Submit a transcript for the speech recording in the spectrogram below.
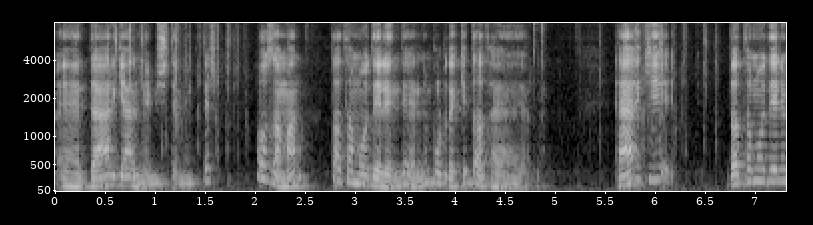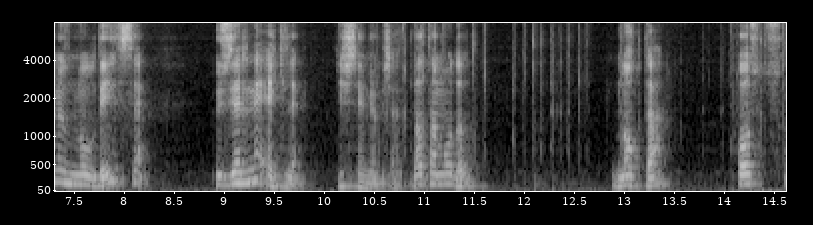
e, değer gelmemiş demektir. O zaman data modelin değerini buradaki dataya ayarla. Eğer ki data modelimiz null değilse üzerine ekle işlem yapacağız. Data model nokta post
